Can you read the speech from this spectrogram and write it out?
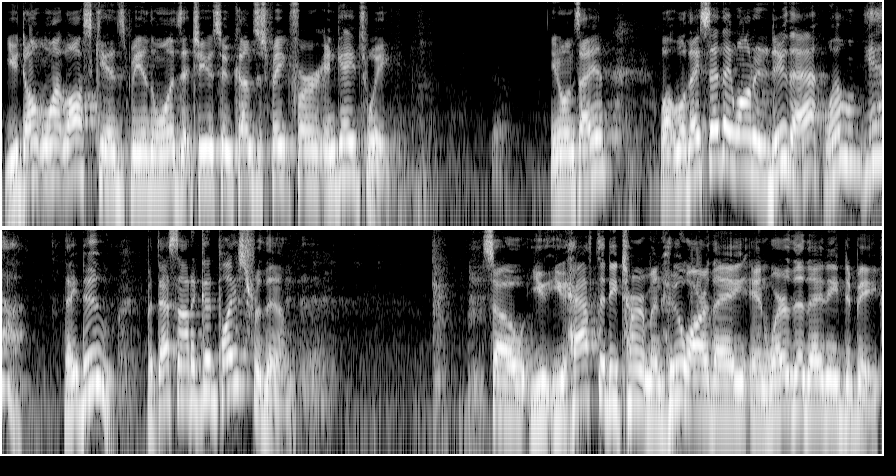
You don't want lost kids being the ones that choose who comes to speak for Engage Week. You know what I'm saying? Well, well, they said they wanted to do that. Well, yeah, they do. But that's not a good place for them. So you, you have to determine who are they and where do they need to be.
